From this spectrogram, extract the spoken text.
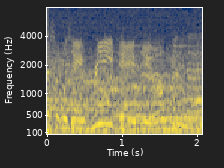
Guess it was a re-debut,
